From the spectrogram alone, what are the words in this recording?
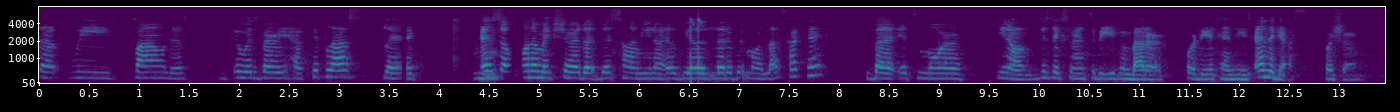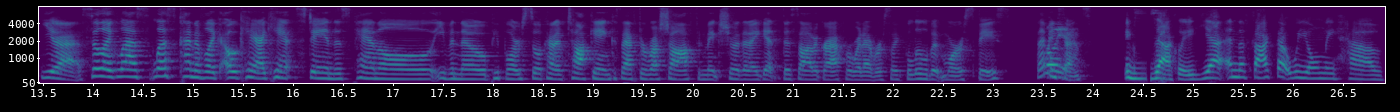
that we found is it was very hectic last, like, mm-hmm. and so I want to make sure that this time, you know, it'll be a little bit more less hectic, but it's more, you know, just experience to be even better for the attendees and the guests for sure. Yeah, so like less less kind of like okay, I can't stay in this panel even though people are still kind of talking because I have to rush off and make sure that I get this autograph or whatever. So like a little bit more space. That makes oh, yeah. sense. Exactly. Yeah, and the fact that we only have,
